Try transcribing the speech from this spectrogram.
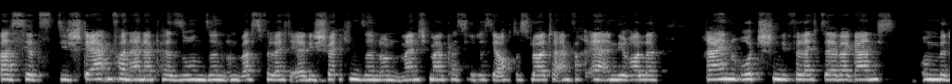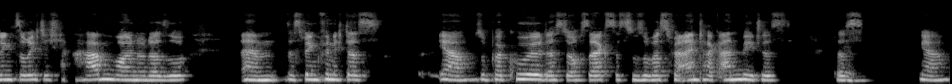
was jetzt die Stärken von einer Person sind und was vielleicht eher die Schwächen sind. Und manchmal passiert es ja auch, dass Leute einfach eher in die Rolle reinrutschen, die vielleicht selber gar nicht unbedingt so richtig haben wollen oder so. Ähm, deswegen finde ich das ja super cool, dass du auch sagst, dass du sowas für einen Tag anbietest. Das mhm. ja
